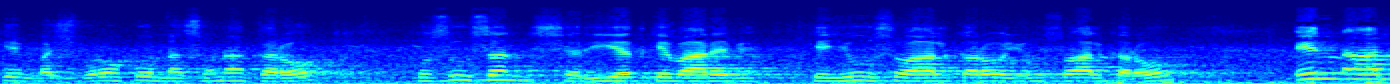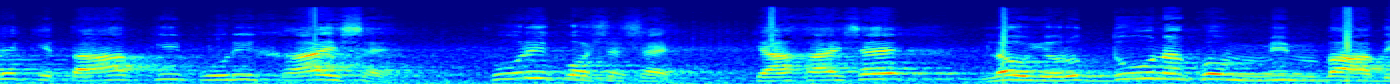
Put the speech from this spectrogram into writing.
کے مشوروں کو نہ سنا کرو، خصوصاً شریعت کے بارے میں کہ یوں سوال کرو، یوں سوال کرو۔ ان اعل کتاب کی پوری خواہش ہے، پوری کوشش ہے۔ کیا خواہش ہے؟ لو یردون کم ممباد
